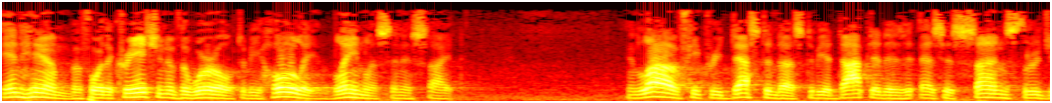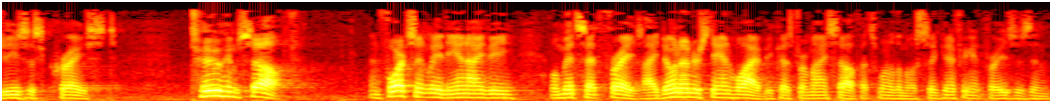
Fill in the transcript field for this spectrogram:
in him before the creation of the world to be holy and blameless in his sight. In love, He predestined us to be adopted as, as, His sons through Jesus Christ to Himself. Unfortunately, the NIV omits that phrase. I don't understand why, because for myself, that's one of the most significant phrases in,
